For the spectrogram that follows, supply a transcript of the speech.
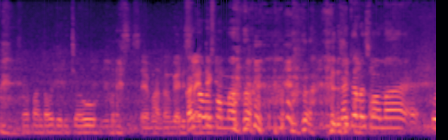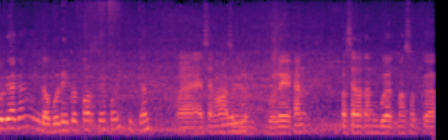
saya pantau dari jauh gitu. saya pantau nggak di kan kalau ya. sama kan kalau sama kuliah kan nggak boleh ikut partai politik kan Wah, SMA masih belum boleh kan persyaratan buat masuk ke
